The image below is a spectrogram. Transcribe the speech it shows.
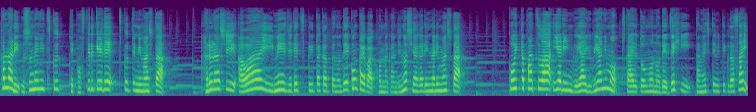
かなり薄めに作ってパステル系で作ってみました。春らしい淡いイメージで作りたかったので今回はこんな感じの仕上がりになりました。こういったパーツはイヤリングや指輪にも使えると思うのでぜひ試してみてください。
